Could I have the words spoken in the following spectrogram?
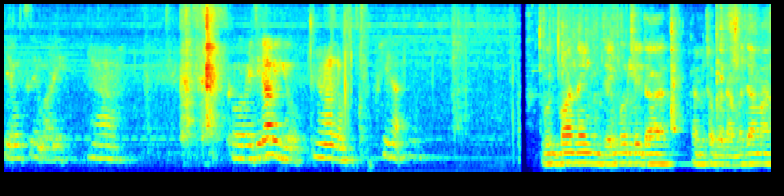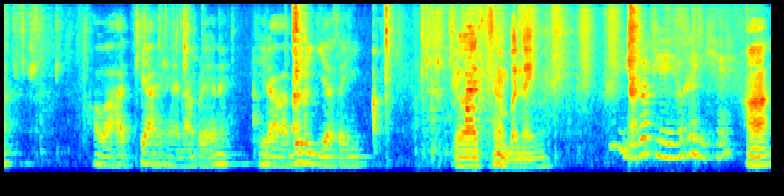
એવું છે મારી. હા. હવે હિરાવી ગયો હાલો. હિરા ગુડ મોર્નિંગ જય મુરલીધર. કેમ છો બધા મજામાં? હવા હાથ થયા હે અને આપણે હે ને હીરા બેહી ગયા છે અહીં. જો આજ છે ને બનાવી રોટલી વઘારી છે. હા.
